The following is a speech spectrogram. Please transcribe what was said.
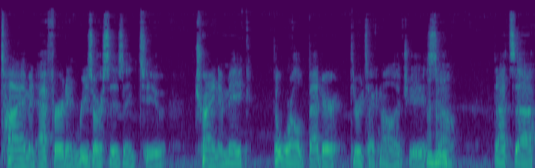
time and effort and resources into trying to make the world better through technology. So that's uh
